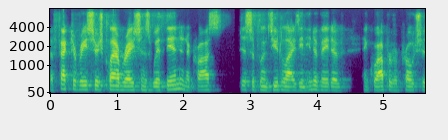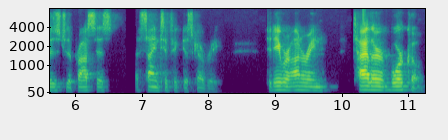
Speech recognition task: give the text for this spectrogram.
effective research collaborations within and across disciplines utilizing innovative and cooperative approaches to the process of scientific discovery. Today, we're honoring Tyler Borko.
